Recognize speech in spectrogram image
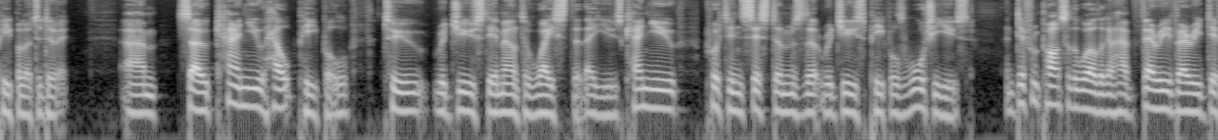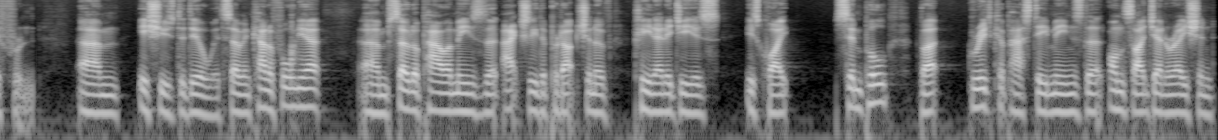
people are to do it. Um, so, can you help people to reduce the amount of waste that they use? Can you put in systems that reduce people's water use? And different parts of the world are going to have very, very different um, issues to deal with. So, in California, um, solar power means that actually the production of clean energy is is quite simple, but grid capacity means that on-site generation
